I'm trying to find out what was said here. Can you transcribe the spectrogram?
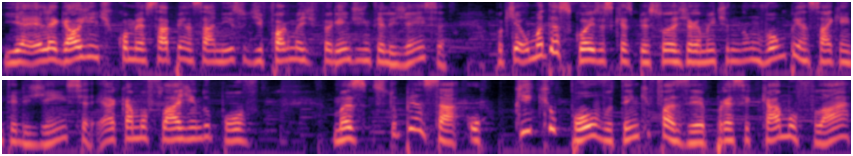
E é legal a gente começar a pensar nisso de forma diferente de inteligência, porque uma das coisas que as pessoas geralmente não vão pensar que é inteligência é a camuflagem do povo. Mas se tu pensar o que, que o povo tem que fazer para se camuflar,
